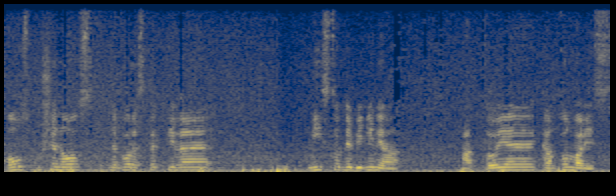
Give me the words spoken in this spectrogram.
mou zkušenost, nebo respektive místo, kde bydlím já. A to je kanton Wallis.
